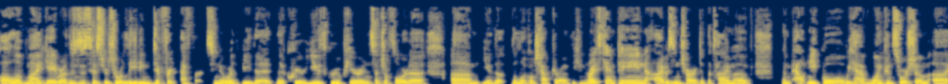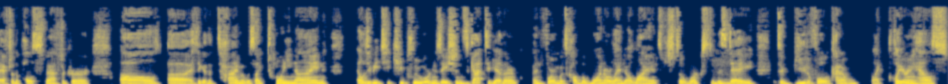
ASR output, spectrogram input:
all of my gay brothers and sisters who are leading different efforts, you know, whether it be the, the queer youth group here in Central Florida, um, you know, the, the local chapter of the Human Rights Campaign. I was in charge at the time of um, Out and Equal. We have one consortium uh, after the Pulse massacre. All, uh, I think at the time it was like 29 LGBTQ plus organizations got together and formed what's called the One Orlando Alliance, which still works to this mm. day. It's a beautiful kind of like clearinghouse.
